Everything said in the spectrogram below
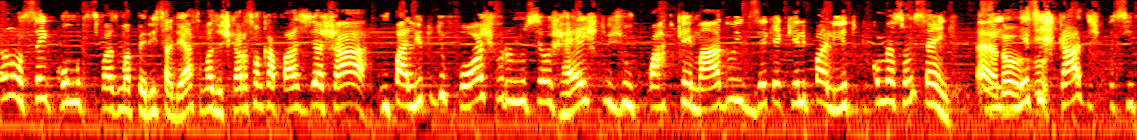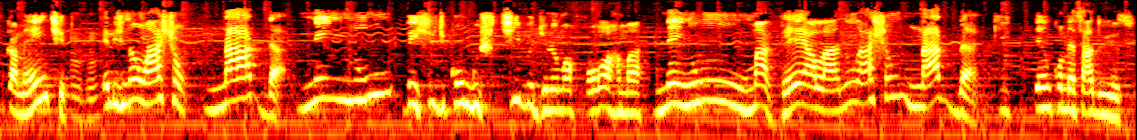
Eu não sei como que se faz uma perícia dessa, mas os caras são capazes de achar um palito de fósforo nos seus restos de um quarto queimado e dizer que é aquele palito que começou o incêndio. É, no, nesses no... casos especificamente, uhum. eles não acham nada, nenhum vestígio de combustível de nenhuma forma, nenhuma vela, não acham nada que tenham começado isso.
